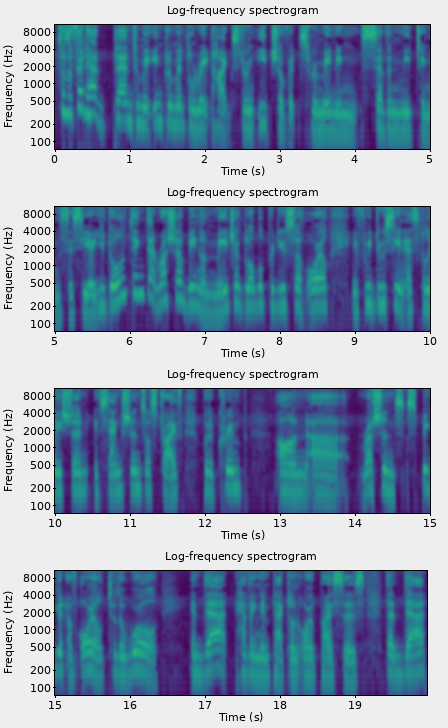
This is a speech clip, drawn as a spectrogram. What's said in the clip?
So the Fed had planned to make incremental rate hikes during each of its remaining seven meetings this year. You don't think that Russia, being a major global producer of oil, if we do see an escalation, if sanctions or strife put a crimp on uh, Russians' spigot of oil to the world, and that having an impact on oil prices, that that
